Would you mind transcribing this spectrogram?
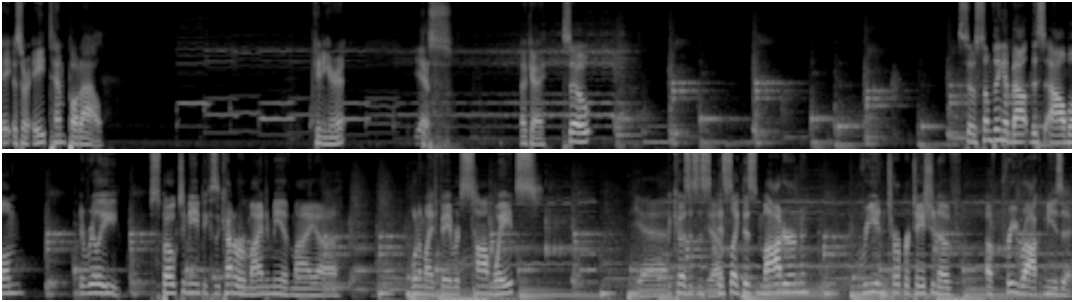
A, sorry, Atemporal. Can you hear it? Yes. Okay, so. So, something about this album, it really spoke to me because it kind of reminded me of my, uh, one of my favorites, Tom Waits Yeah. because it's this, Yeah. it's like this modern reinterpretation of of pre-rock music.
